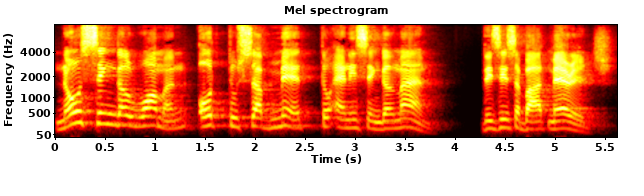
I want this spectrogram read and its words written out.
no single woman ought to submit to any single man. This is about marriage.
